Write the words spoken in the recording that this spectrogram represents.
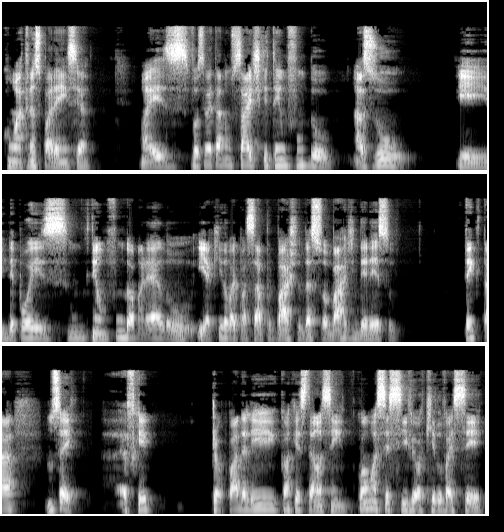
com a transparência, mas você vai estar num site que tem um fundo azul e depois um que tem um fundo amarelo e aquilo vai passar por baixo da sua barra de endereço. Tem que estar, tá, não sei. Eu fiquei preocupado ali com a questão assim, quão acessível aquilo vai ser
